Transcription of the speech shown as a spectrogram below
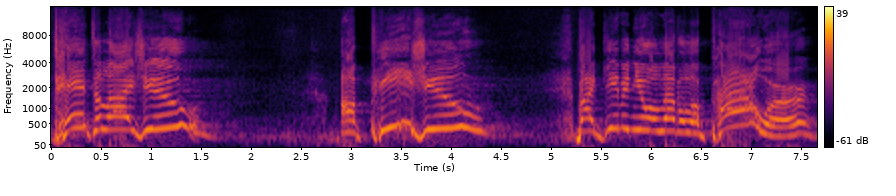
tantalize you, appease you by giving you a level of power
